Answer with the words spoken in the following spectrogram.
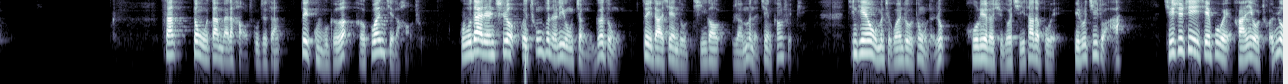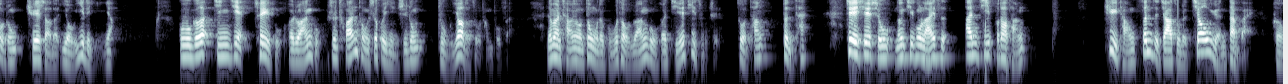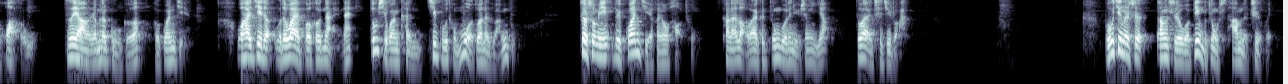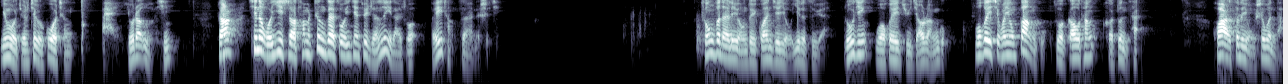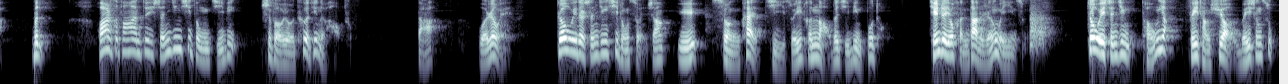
三、动物蛋白的好处之三，对骨骼和关节的好处。古代人吃肉会充分的利用整个动物，最大限度提高人们的健康水平。今天我们只关注动物的肉，忽略了许多其他的部位，比如鸡爪。其实这些部位含有纯肉中缺少的有益的营养。骨骼、筋腱、脆骨和软骨是传统社会饮食中主要的组成部分。人们常用动物的骨头、软骨和结缔组织做汤、炖菜。这些食物能提供来自氨基葡萄糖聚糖分子家族的胶原蛋白和化合物，滋养人们的骨骼和关节。我还记得我的外婆和奶奶都喜欢啃鸡骨头末端的软骨，这说明对关节很有好处。看来老外跟中国的女生一样。都爱吃鸡爪。不幸的是，当时我并不重视他们的智慧，因为我觉得这个过程，哎，有点恶心。然而，现在我意识到，他们正在做一件对人类来说非常自然的事情：充分的利用对关节有益的资源。如今，我会咀嚼软骨，我会喜欢用棒骨做高汤和炖菜。华尔斯的勇士问答问：华尔斯方案对神经系统疾病？是否有特定的好处？答：我认为，周围的神经系统损伤与损害脊髓和脑的疾病不同，前者有很大的人为因素。周围神经同样非常需要维生素、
